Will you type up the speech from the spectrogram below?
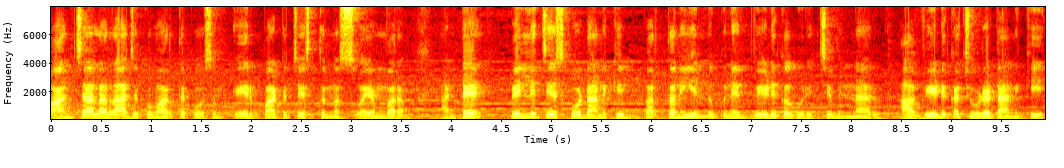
పాంచాల రాజకుమార్తె కోసం ఏర్పాటు చేస్తున్న స్వయంవరం అంటే పెళ్ళి చేసుకోవడానికి భర్తను ఎన్నుకునే వేడుక గురించి విన్నారు. ఆ వేడుక చూడటానికి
